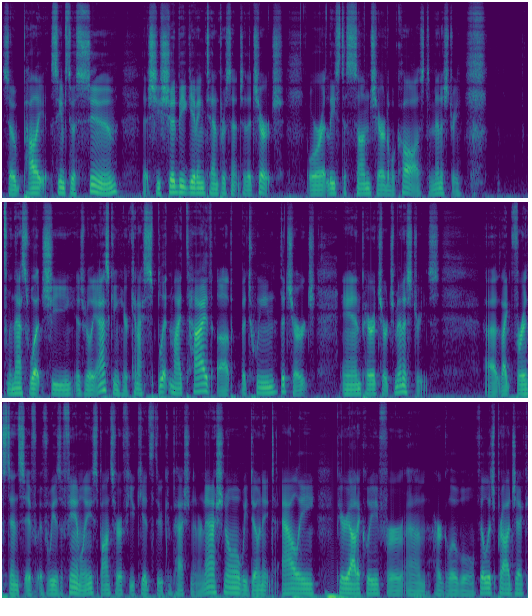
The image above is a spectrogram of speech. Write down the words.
So, Polly seems to assume that she should be giving 10% to the church, or at least to some charitable cause, to ministry. And that's what she is really asking here. Can I split my tithe up between the church and parachurch ministries? Uh, like, for instance, if, if we as a family sponsor a few kids through Compassion International, we donate to Allie periodically for um, her Global Village Project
